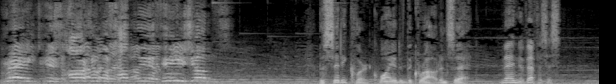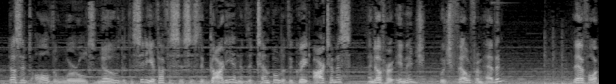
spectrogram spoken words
Great is Artemis of the Ephesians! The city clerk quieted the crowd and said, Men of Ephesus, doesn't all the world know that the city of Ephesus is the guardian of the temple of the great Artemis and of her image, which fell from heaven? Therefore,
